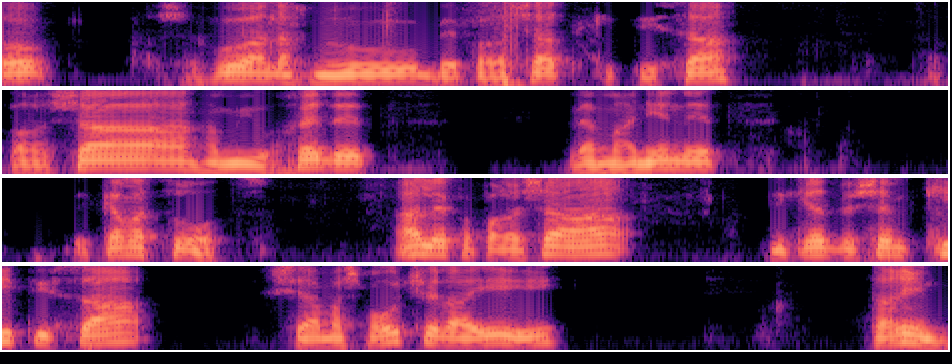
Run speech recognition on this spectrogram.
טוב, השבוע אנחנו בפרשת כי תישא, הפרשה המיוחדת והמעניינת בכמה צורות. א', הפרשה נקראת בשם כי תישא, שהמשמעות שלה היא תרים,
